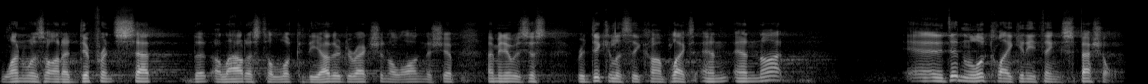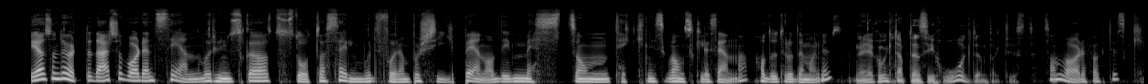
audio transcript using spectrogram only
one was on a different set that allowed us to look the other direction along the ship. I mean, it was just ridiculously complex and, and not, and it didn't look like anything special. Ja, som du hørte der, så var den scenen hvor hun skal stå og ta selvmord foran på skipet, en av de mest sånn teknisk vanskelige scenene. Hadde du trodd det, Magnus? Nej, jag kommer knappt ens ihåg den faktiskt. Sånn var det faktisk.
